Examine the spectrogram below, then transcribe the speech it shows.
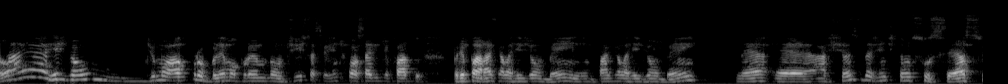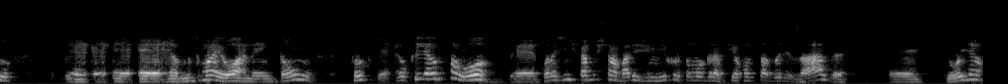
lá é a região de maior problema para o endodontista, se a gente consegue de fato preparar aquela região bem, limpar aquela região bem, né? É, a chance da gente ter um sucesso é, é, é, é muito maior, né? Então foi, é o que o Leandro falou. É, quando a gente pega os trabalhos de microtomografia computadorizada, é, que hoje é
